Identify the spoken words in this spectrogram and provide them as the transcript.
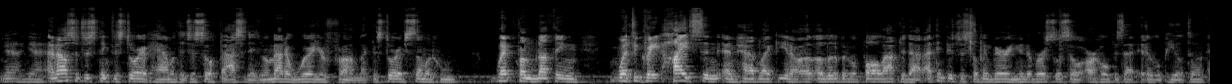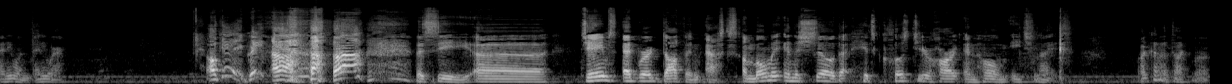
Yeah, yeah. And I also just think the story of Hamilton is just so fascinating, no matter where you're from. Like the story of someone who went from nothing, went to great heights and, and had like, you know, a, a little bit of a fall after that. I think there's just something very universal, so our hope is that it'll appeal to anyone, anywhere. Okay, great. Uh, let's see. Uh, James Edward Doffin asks, a moment in the show that hits close to your heart and home each night. I kind of talked about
